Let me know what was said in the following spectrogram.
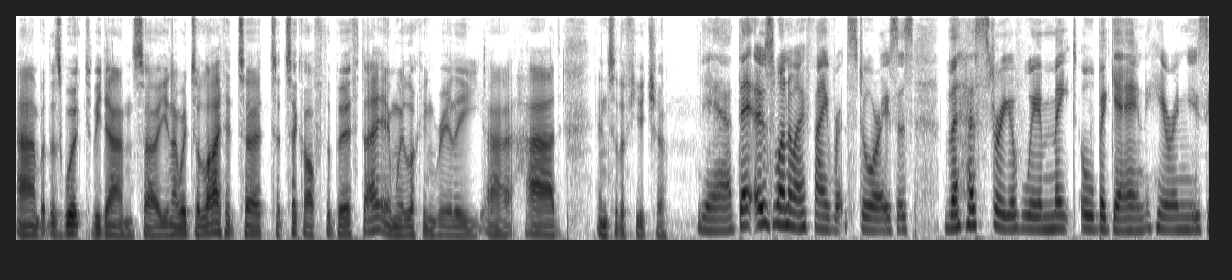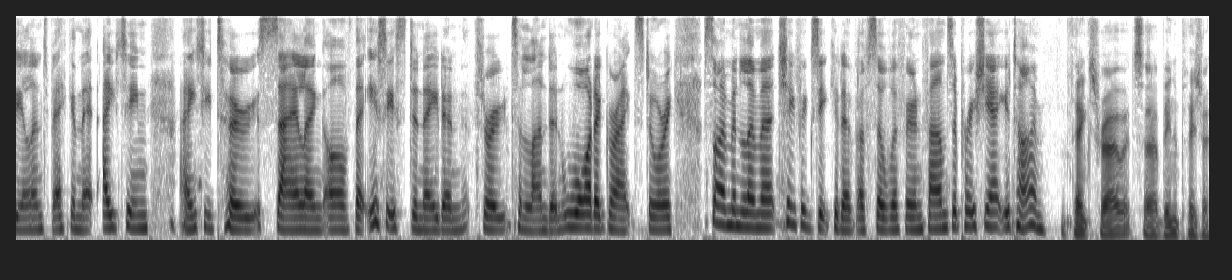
Um, but there's work to be done. So, you know, we're delighted to, to tick off the birthday and we're looking really uh, hard into the future. Yeah, that is one of my favourite stories is the history of where meat all began here in New Zealand back in that 1882 sailing of the SS Dunedin through to London. What a great story. Simon Limmer, Chief Executive of Silver Fern Farms, appreciate your time. Thanks, Ro. It's uh, been a pleasure.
